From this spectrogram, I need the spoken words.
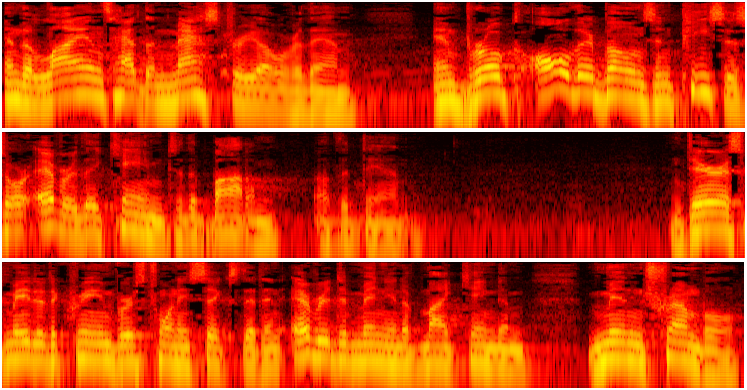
and the lions had the mastery over them and broke all their bones in pieces or ever they came to the bottom of the den. And Darius made a decree verse 26 that in every dominion of my kingdom men tremble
